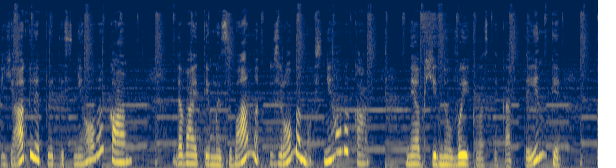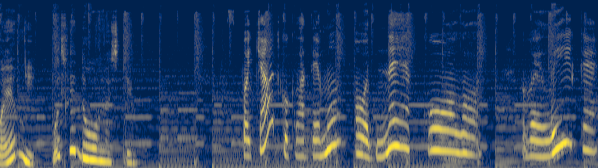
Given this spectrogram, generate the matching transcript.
як ліпити сніговика. Давайте ми з вами зробимо сніговика. Необхідно викласти картинки в певній послідовності. Спочатку кладемо одне коло, велике,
